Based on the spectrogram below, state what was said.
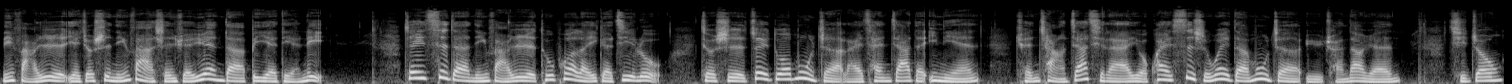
宁法日也就是宁法神学院的毕业典礼。这一次的宁法日突破了一个纪录，就是最多牧者来参加的一年，全场加起来有快四十位的牧者与传道人。其中，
